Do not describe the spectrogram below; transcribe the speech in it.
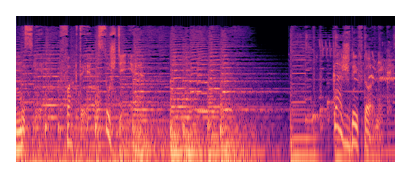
Мысли, факты, суждения. Каждый вторник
